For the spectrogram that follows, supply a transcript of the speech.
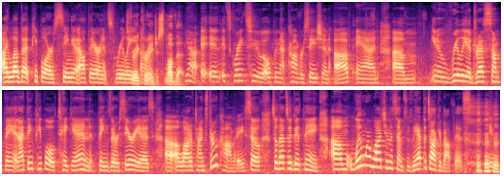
I love that people are seeing it out there and it's really. It's very um, courageous. Love that. Yeah, it, it, it's great to open that conversation up and, um, you know, really address something. And I think people take in things that are serious uh, a lot of times through comedy. So, so that's a good thing. Um, when we're watching The Simpsons, we have to talk about this. It,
